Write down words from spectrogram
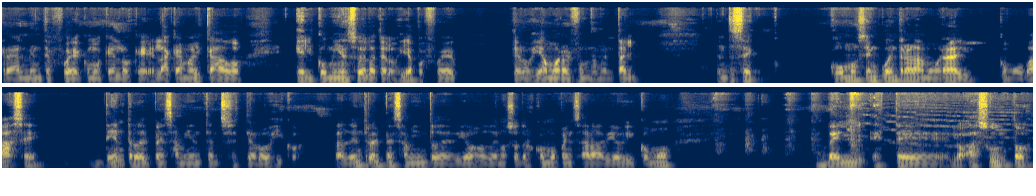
realmente fue como que lo que, la que ha marcado el comienzo de la teología, pues fue teología moral fundamental. Entonces, ¿cómo se encuentra la moral como base dentro del pensamiento entonces teológico? dentro del pensamiento de Dios o de nosotros cómo pensar a Dios y cómo ver este, los asuntos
